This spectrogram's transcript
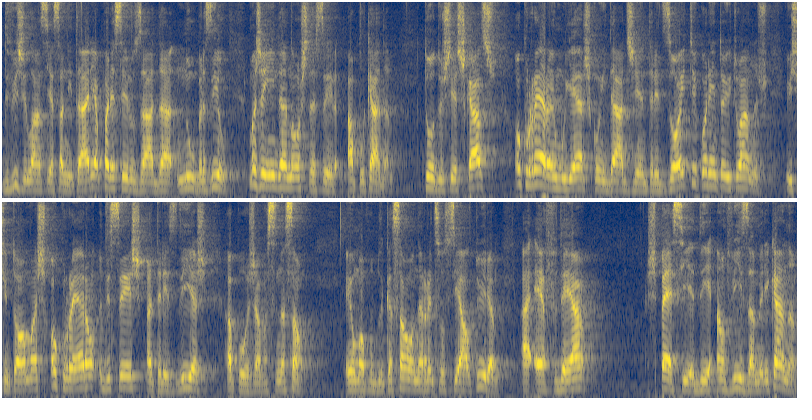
de Vigilância Sanitária para ser usada no Brasil, mas ainda não está a ser aplicada. Todos estes casos ocorreram em mulheres com idades entre 18 e 48 anos os sintomas ocorreram de 6 a 13 dias após a vacinação. Em uma publicação na rede social Twitter, a FDA, espécie de Anvisa americana,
